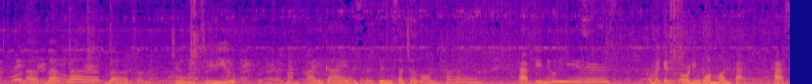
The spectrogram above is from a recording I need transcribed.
Love, love, love, love from Julie to you. Hi, you guys. It's been such a long time. Happy New Year's. Oh my goodness, already one month past. past.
